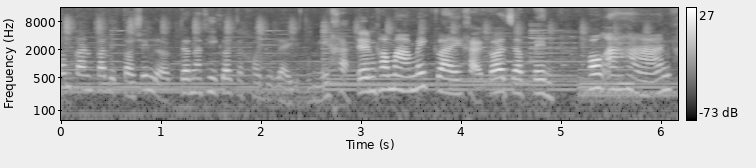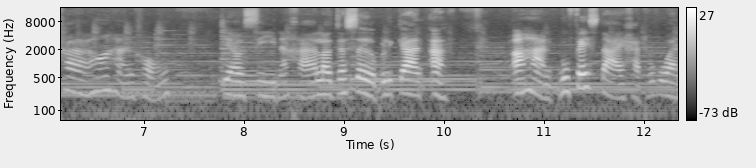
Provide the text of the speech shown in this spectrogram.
ต้องการการติดต่อช่วยเหลือ เจ้าหน้าที่ก็จะคอยดูแลอยู่ตรงนี้ค่ะ เดินเข้ามาไม่ไกลค่ะ ก็จะเป็นห้องอาหารค่ะ ห้องอาหารของ GLC นะคะ เราจะเสิร์ฟบริการอะอาหารบุฟเฟ่สไตล์ค่ะทุกวัน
